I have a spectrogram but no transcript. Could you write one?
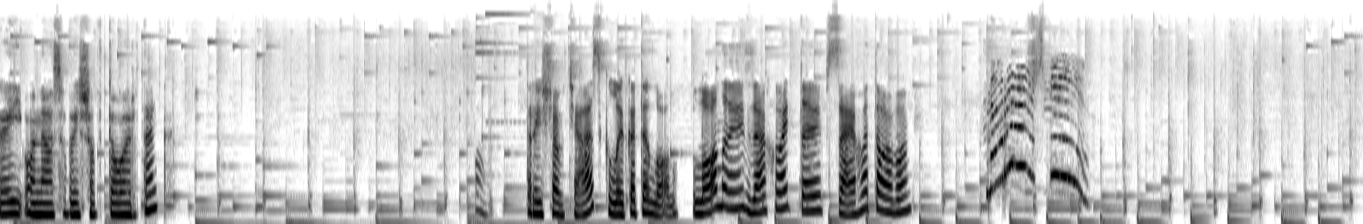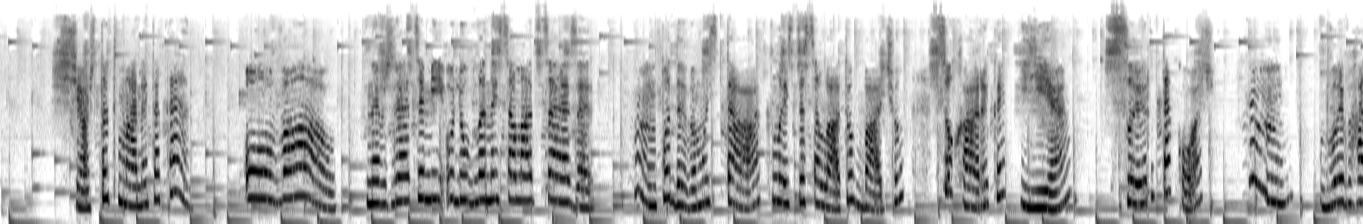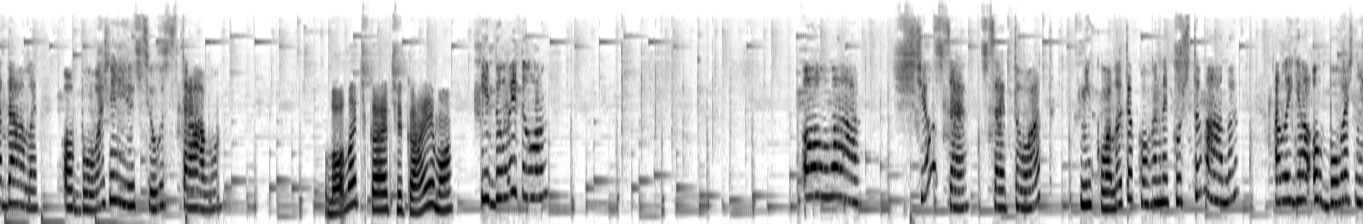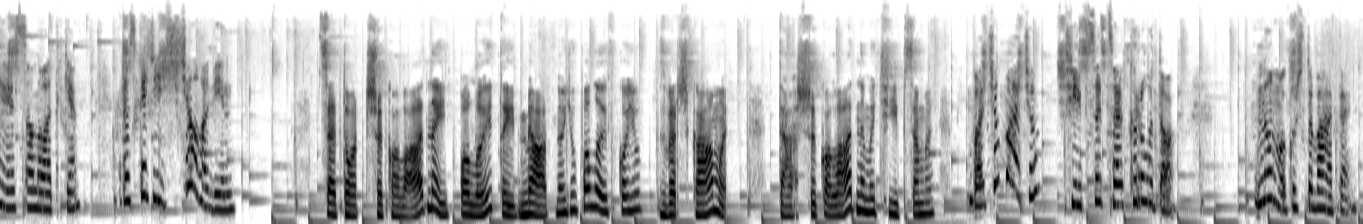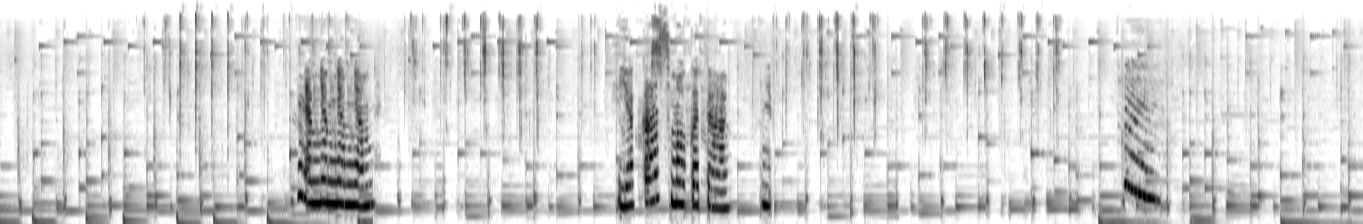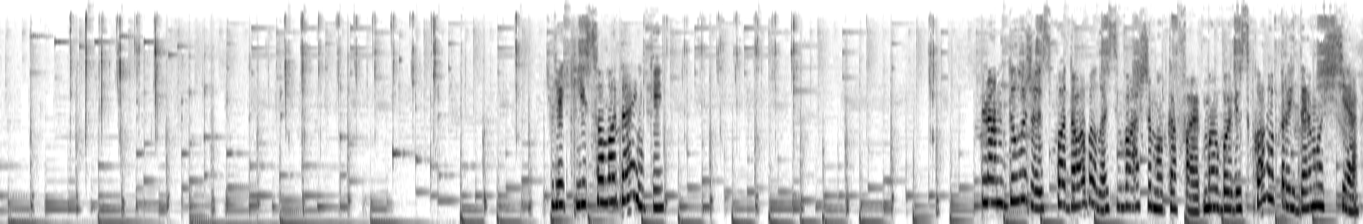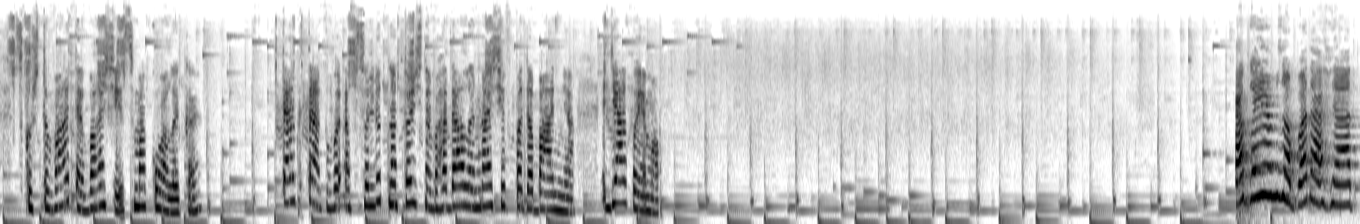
Такий у нас вийшов тортик. Прийшов час кликати Лолу. Лоли, заходьте, все готово. Що ж тут в мене таке? О, вау! Невже це мій улюблений салат Цезар? Хм, подивимось так. Листя салату бачу. Сухарики є. Сир також. Хм, ви вгадали, обожнюю цю страву. Лолочка, чекаємо. Іду, іду. Ова! Що це? Це торт? Ніколи такого не куштувала. Але я обожнюю солодке. Розкажіть, з чого він? Це торт шоколадний, политий м'ятною поливкою з вершками та шоколадними чіпсами. Бачу, бачу. Чіпси це круто. Ну, куштувати. Ням-ням-ням-ням. Яка смакота. який солоденький. Нам дуже сподобалось в вашому кафе. Ми обов'язково прийдемо ще скуштувати ваші смаколики. Так, так, ви абсолютно точно вгадали наші вподобання. Дякуємо. Дякуємо за перегляд.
